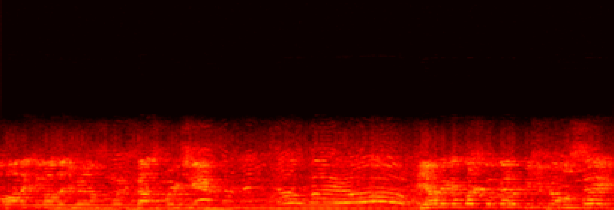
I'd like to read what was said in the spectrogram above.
banda que nós admiramos muito, Caso então Portinho. E a única coisa que eu quero pedir pra vocês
